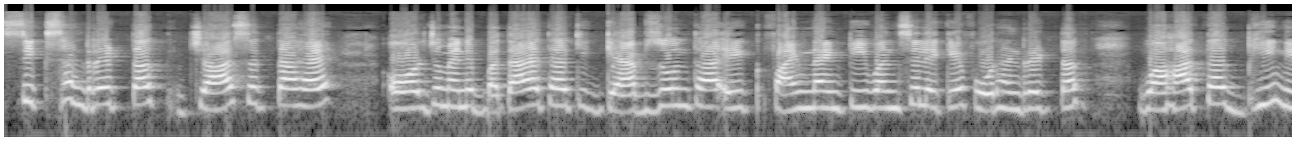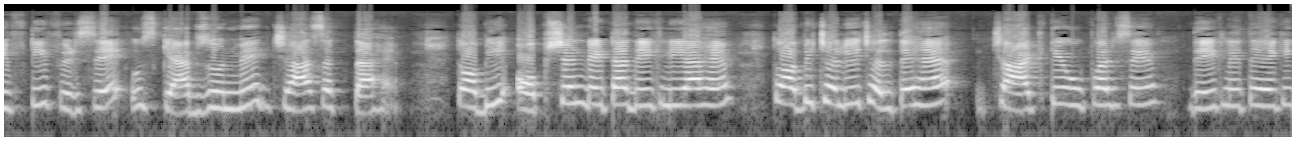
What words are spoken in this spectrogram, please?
सिक्स हंड्रेड तक जा सकता है। और जो मैंने बताया था कि गैप जोन था एक 591 से लेके 400 तक वहाँ तक भी निफ्टी फिर से उस गैप जोन में जा सकता है। तो अभी ऑप्शन डेटा देख लिया है। तो अभी चलिए चलते हैं चार्ट के ऊपर से देख लेते हैं कि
